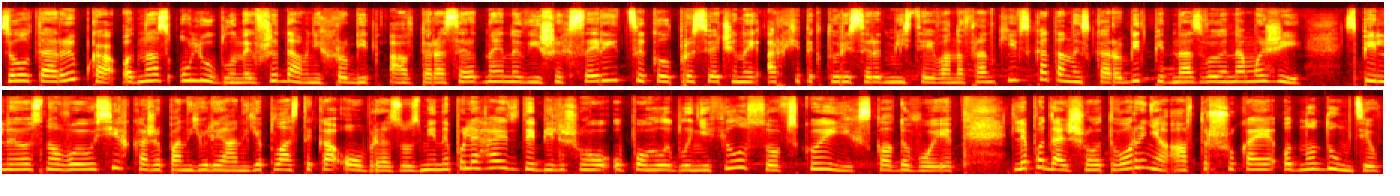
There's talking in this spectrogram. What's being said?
Золота рибка одна з улюблених вже давніх робіт автора. Серед найновіших серій цикл присвячений архітектурі середмістя Івано-Франківська та низка робіт під назвою На межі. Спільною основою усіх, каже пан Юліан, є пластика образу. Зміни полягають здебільшого у поглибленні філософської їх складової. Для подальшого творення автор шукає однодумців,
